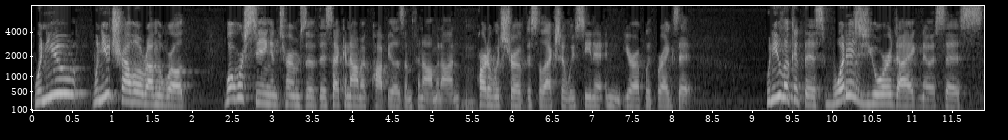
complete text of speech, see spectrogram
When you, when you travel around the world, what we're seeing in terms of this economic populism phenomenon, mm-hmm. part of which drove this election, we've seen it in Europe with Brexit. When you look at this, what is your diagnosis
